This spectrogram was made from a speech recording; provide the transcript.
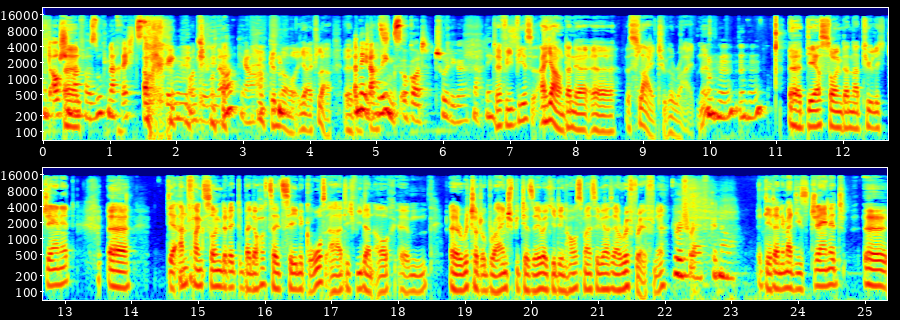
Und auch schon Äh, mal versucht, nach rechts zu springen und so, ne? Ja. Genau, ja klar. Äh, Ah, nee, der nach Tanz- links. Oh Gott, entschuldige, nach links. Der, wie, wie ist, ah ja, und dann der äh, Slide to the Right, ne? Mhm, Äh, der Song dann natürlich Janet. Äh, der Anfangssong direkt bei der Hochzeitsszene großartig, wie dann auch ähm, äh, Richard O'Brien spielt ja selber hier den Hausmeister, wie heißt er, Riff Raff, ne? Riff Raff, genau. Der dann immer dieses Janet äh,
